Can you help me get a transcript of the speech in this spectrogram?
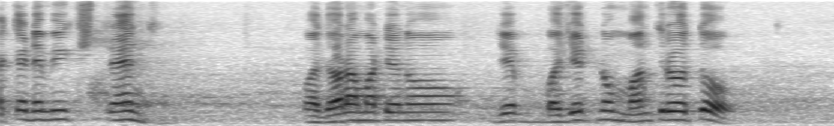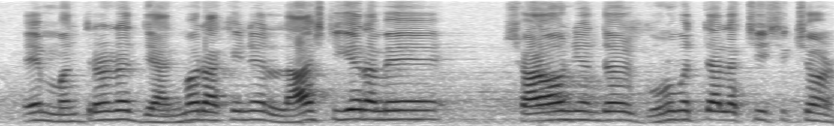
એકેડેમિક સ્ટ્રેન્થ વધારવા માટેનો જે બજેટનો મંત્ર હતો, એ મંત્રને ધ્યાનમાં રાખીને લાસ્ટ યર અમે શાળાઓની અંદર ગુણવત્તાલક્ષી શિક્ષણ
